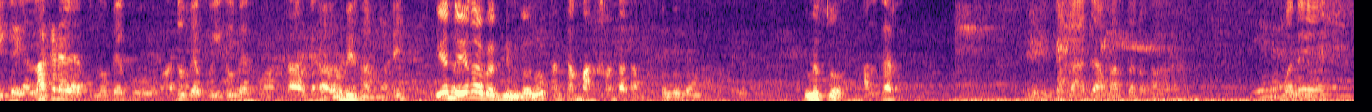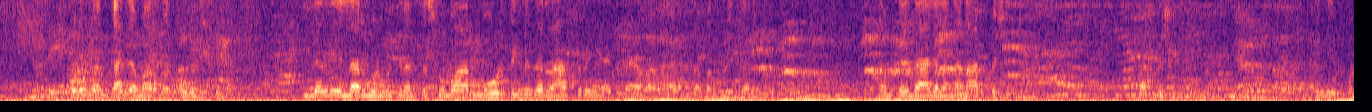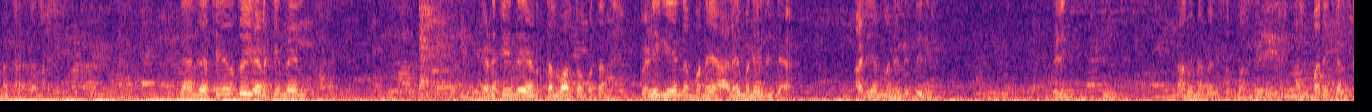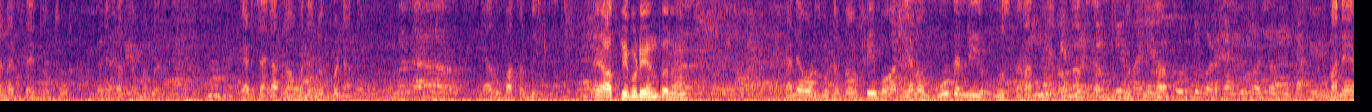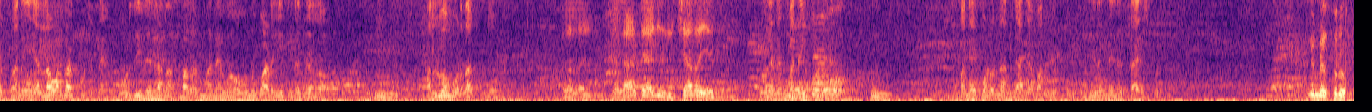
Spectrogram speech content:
ಈಗ ಎಲ್ಲ ಕಡೆ ಇನ್ನೂ ಬೇಕು ಅದು ಬೇಕು ಇದು ಬೇಕು ಅಂತ ಜಗಳ ರೌಡಿಸಮ್ ಮಾಡಿ? ಏನು ಏನಾಗ್ಬೇಕು ನಿಮ್ಗೆ ಅವನು? ನನ್ನ ತಮ್ಮ. ಸ್ವಂತ ತಮ್ಮ. ನಿಮ್ಮ ಹೆಸರು? ಅಸ್ಗರ್. ಗಾಂಜಾ ಮಾರ್ತಾನು. ಮನೆ ನಾನು ಗಾಂಜಾ ಮಾರಬೇಕು. ಇಲ್ಲಾಂದರೆ ಎಲ್ಲರಿಗೂ ಹೊಡ್ಬಿಡ್ತೀನಂತ ಸುಮಾರು ಮೂರು ತಿಂಗಳಿಂದ ರಾತ್ರಿ ಆಗಲ್ಲ ರಾತ್ರಿ ಎಲ್ಲ ಬಂದುಬಿಟ್ಟಿದ್ದಾರೆ ನಮ್ಮ ಕೈಯಿಂದ ಆಗಲ್ಲ, ನಾನು ಆರು ಪೇಷಂಟ್ ಕೈಯಿಂದ ಇಟ್ಕೊಳಕ್ಕಾಗಲ್ಲ ಗಾಂಜಾ ಸೇರೋದು ಎಡಕಿಂದ ಇಲ್ಲ ಎಡಕೆಯಿಂದ ಎರಡು ತಲ್ವಾರ್ ತೊಗೊತಾನೆ ಬೆಳಿಗ್ಗೆ ನಮ್ಮ ಮನೆ ಹಳೆ ಮನೆಯಲ್ಲಿದ್ದೆ ಹಳೆಯ ಮನೇಲಿದ್ದೀನಿ ಬೆಳಿಗ್ಗೆ. ನಾನು ನಮ್ಮ ಹೆಂಗಸರು ಮಲಗಿದ್ದೀನಿ ಅಲ್ಲಿ ಮನೆ ಕೆಲಸ ನಡೀತಾ ಇತ್ತು ಒಂಚೂರು. ಮನೆ ಕೆಲಸ ಮಾಡ್ತಾರೆ. ಇದ್ದೆ ಎರಡು ಜಾಗ ತೊಗೊಂಬಂದೆ ನುಗ್ಬಿಟ್ಟ. ಯಾರು ಬಾಕಲ್ ಬಿಸ್ಲಿಲ್ಲ. ಏ ಆಸ್ತಿ ಕೊಡಿ ಅಂತನಾ? ಅದೇ ಹೊಡೆದ್ಬಿಟ್ಟು ಫೀಮು ಅಲ್ಲಿ ಏನೋ ಮೂಗಲ್ಲಿ ಮೂಸ್ತಾರ ಅಂತ ಏನೋ ನನಗಂತೂ ಗೊತ್ತಿಲ್ಲ. ಮನೆ ಮನೆ ಎಲ್ಲ ಹೊಡೆದಾಕ್ಬಿಟ್ಟಿನ ಮೂರು ದಿನದಿಂದ ನನ್ನ ಮಗನ ಮನೆಗೆ ಅವನು ಬಾಡಿಗೆ ಇರೋದೆಲ್ಲೋ ಹ್ಞೂ ಅಲ್ವಾ ಹೊಡೆದಾಕ್ಬಿಟ್ಟು ಅಲ್ಲಲ್ಲ ಗಲಾಟೆ ಆಗಿ ವಿಚಾರ ಏನು? ನನಗೆ ಮನೆ ಕೊಡು. ಹ್ಞೂ ಮನೆ ಕೊಡು ನಾನು ಗಾಜ ಮಾಡಬೇಕು. ಇದನ್ನ ನಿನ್ನ ಸಾಯಿಸ್ಬಿಡ್ತೀನಿ. ನಿಮ್ಮ ಹೆಸರು?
